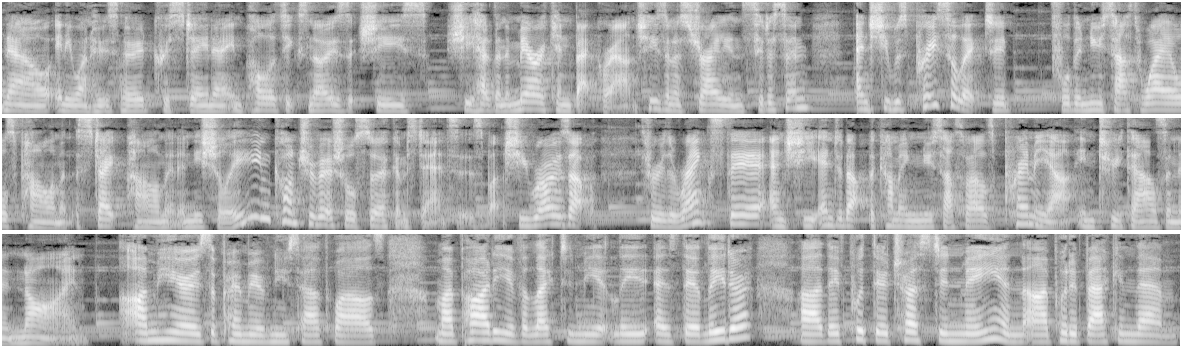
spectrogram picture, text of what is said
Now, anyone who's heard Kristina in politics knows that she's she has an American background. She's an Australian citizen, and she was pre-selected for the New South Wales Parliament, the state parliament initially, in controversial circumstances. But she rose up through the ranks there and she ended up becoming New South Wales Premier in 2009. I'm here as the Premier of New South Wales. My party have elected me as their leader. Uh, they've put their trust in me and I put it back in them.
